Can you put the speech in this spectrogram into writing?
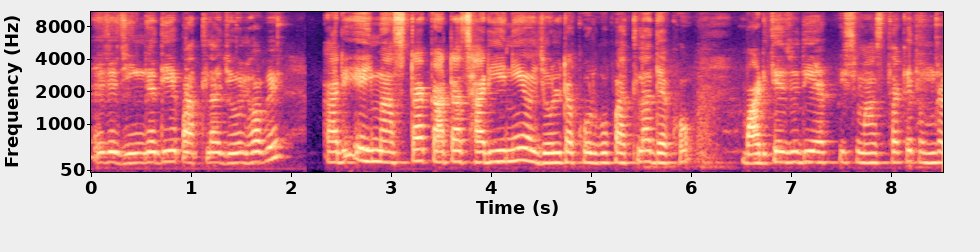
এই যে ঝিঙ্গা দিয়ে পাতলা ঝোল হবে। আর এই মাছটা কাটা ছাড়িয়ে নিয়ে ওই ঝোলটা করব পাতলা। দেখো, বাড়িতে যদি এক পিস মাছ থাকে, তোমরা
